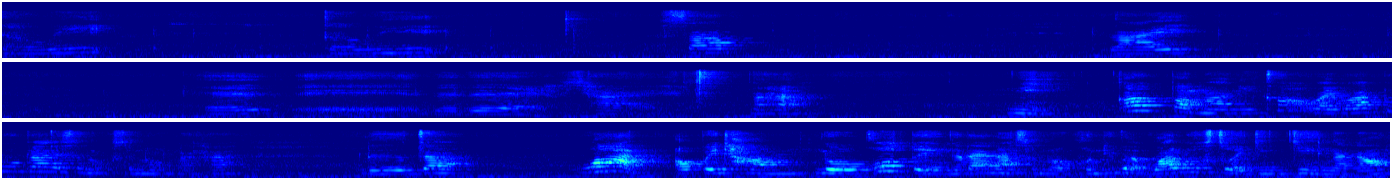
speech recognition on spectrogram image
กาวิกาวิซับไลท์เอสเอเดเดใช่ นะคะ นี่ ก็ประมาณนี้ก็เอาไว้วาดรูปได้ส นุกนะคะ หรือจะวาดเอาไปทำโลโก้ตัวเองก็ได้นะสำหรับคนที่แบบวาดรูปสวยจริงๆนะเนาะ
